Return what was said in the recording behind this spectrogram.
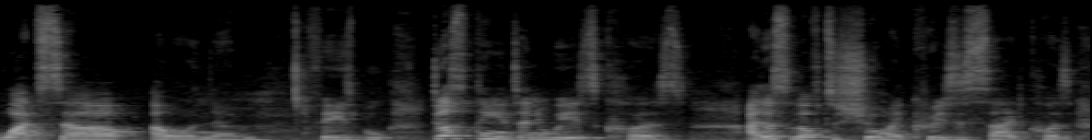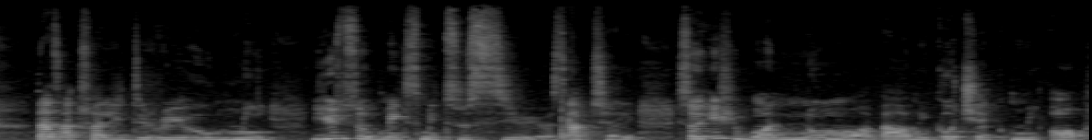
WhatsApp on um, Facebook. Just things anyways because I just love to show my crazy side because that's actually the real me. YouTube makes me too serious actually. So if you want to know more about me go check me up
